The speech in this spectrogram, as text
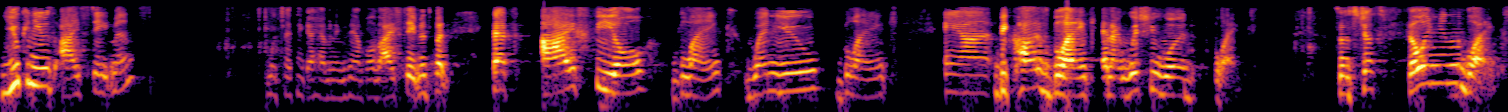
You can use I statements, which I think I have an example of I statements, but that's I feel blank when you blank and because blank, and I wish you would blank. So it's just filling in the blanks.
